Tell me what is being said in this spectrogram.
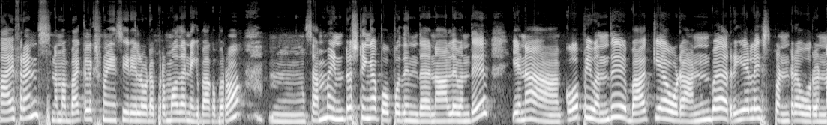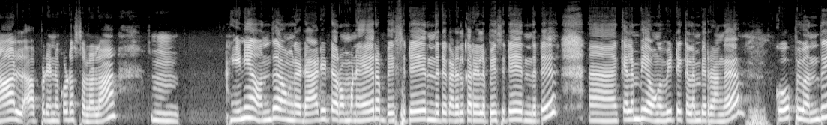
ஹாய் ஃப்ரெண்ட்ஸ் நம்ம பாக்கியலக்ஷ்மி சீரியலோட ப்ரமோ தான் இன்றைக்கி பார்க்க போகிறோம் செம்ம இன்ட்ரெஸ்டிங்காக போகுது இந்த நாள் வந்து. ஏன்னா கோபி வந்து பாக்கியாவோட அன்பை ரியலைஸ் பண்ணுற ஒரு நாள் அப்படின்னு கூட சொல்லலாம். இனியா வந்து அவங்க டாடிகிட்ட ரொம்ப நேரம் பேசிகிட்டே இருந்துட்டு கடற்கரையில் பேசிகிட்டே இருந்துட்டு கிளம்பி அவங்க வீட்டுக்கு கிளம்பிடுறாங்க. கோபி வந்து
